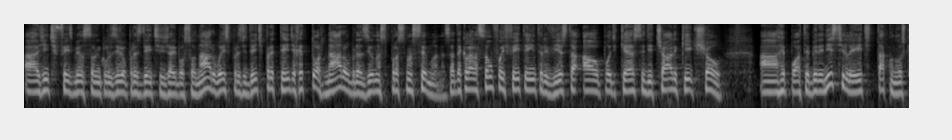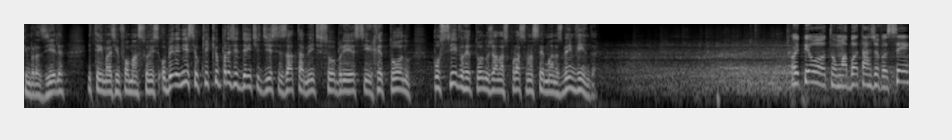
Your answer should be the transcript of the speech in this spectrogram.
A gente fez menção, inclusive, ao presidente Jair Bolsonaro. O ex-presidente pretende retornar ao Brasil nas próximas semanas. A declaração foi feita em entrevista ao podcast de Charlie Kick Show. A repórter Berenice Leite está conosco em Brasília e tem mais informações. Ô, Berenice, o que, que o presidente disse exatamente sobre esse retorno, possível retorno já nas próximas semanas? Bem-vinda. Oi, Piotr, uma boa tarde a você,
